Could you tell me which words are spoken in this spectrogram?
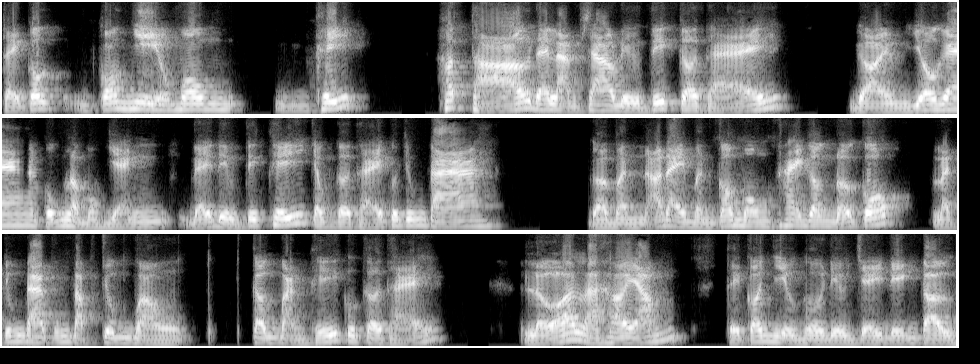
Thì có có nhiều môn khí hít thở để làm sao điều tiết cơ thể. Rồi yoga cũng là một dạng để điều tiết khí trong cơ thể của chúng ta. Rồi mình ở đây mình có môn thay gân đổi cốt là chúng ta cũng tập trung vào cân bằng khí của cơ thể. Lửa là hơi ấm thì có nhiều người điều trị điện từ.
